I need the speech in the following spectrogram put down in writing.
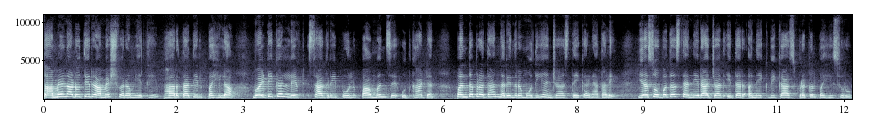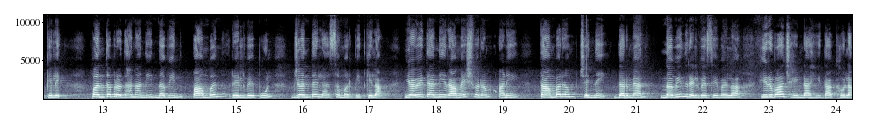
तामिळनाडूतील रामेश्वरम येथे भारतातील पहिला वर्टिकल लिफ्ट सागरी पूल पांबनचे उद्घाटन पंतप्रधान नरेंद्र मोदी यांच्या हस्ते करण्यात आले. यासोबतच त्यांनी राज्यात इतर अनेक विकास प्रकल्पही सुरू केले. पंतप्रधानांनी नवीन पांबन रेल्वे पूल जनतेला समर्पित केला. यावेळी त्यांनी रामेश्वरम आणि तांबरम चेन्नई दरम्यान नवीन रेल्वे सेवेला हिरवा झेंडाही दाखवला.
